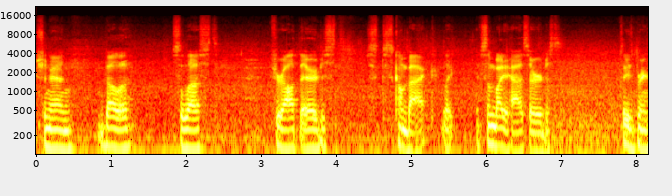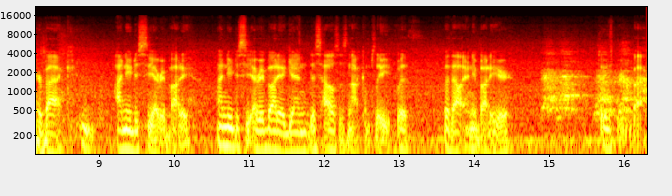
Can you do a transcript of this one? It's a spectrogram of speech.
Shanann, Bella, Celeste, if you're out there, just come back. Like, if somebody has her, just please bring her back. I need to see everybody. I need to see everybody again. This house is not complete with without anybody here. Please bring her back.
